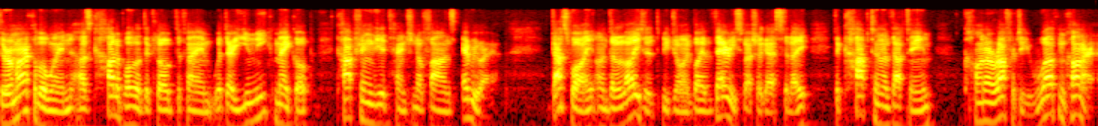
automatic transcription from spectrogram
The remarkable win has catapulted the club to fame with their unique makeup capturing the attention of fans everywhere. That's why I'm delighted to be joined by a very special guest today, the captain of that team, Conor Rafferty. Welcome, Conor.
